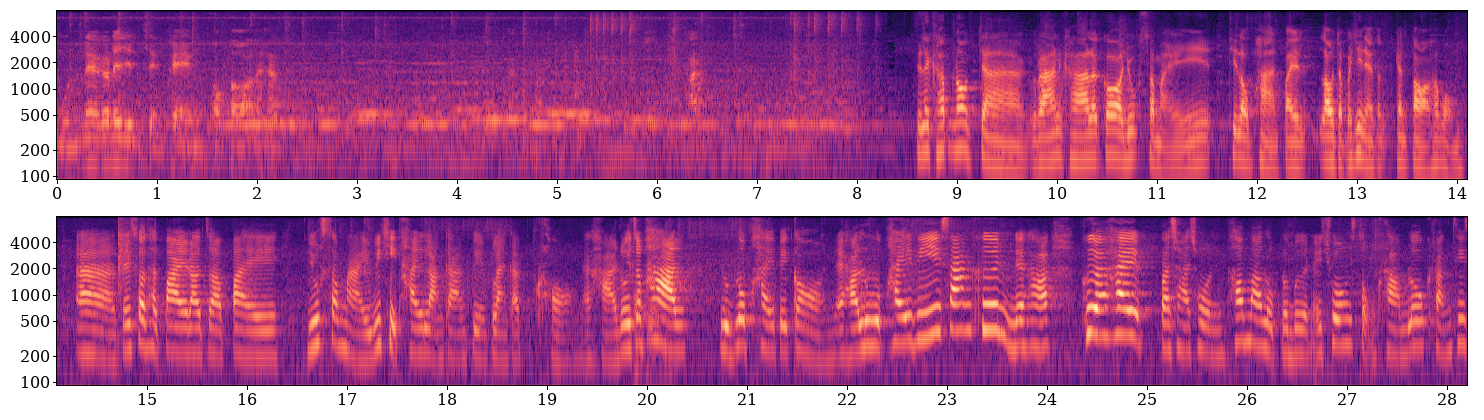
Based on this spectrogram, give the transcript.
หมุนเนี่ยก็ได้ยินเสียงเพลงเพราะๆนะครับ พี่เล็กครับนอกจากร้านค้าแล้วก็ยุคสมัยที่เราผ่านไปเราจะไปที่ไหนกันต่อครับผมอ่าในส่วนถัดไปเราจะไปยุคสมัยวิถีไทยหลังการเปลี่ยนแปลงการปกครองนะคะ โดยจะผ่านหลุมหลบภัยไปก่อนนะคะหลุมหลบภัยนี้สร้างขึ้นนะคะ เพื่อให้ประชาชนเข้ามาหลบระเบิดในช่วงสงครามโลกครั้งที่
